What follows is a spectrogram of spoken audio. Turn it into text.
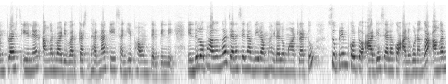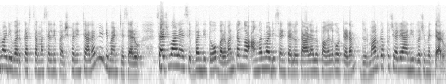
employees union anganwadi workers ధర్నాకి సంఘీభావం తెలిపింది. ఇందులో భాగంగా జనసేన వీర మహిళలు మాట్లాడుతూ సుప్రీంకోర్టు ఆదేశాలకు అనుగుణంగా అంగన్వాడీ వర్కర్స్ సమస్యల్ని పరిష్కరించాలని డిమాండ్ చేశారు. సచివాలయ సిబ్బందితో బలవంతంగా అంగన్వాడీ సెంటర్లో తాళాలు పగలగొట్టడం దుర్మార్గపు చర్య అని ధ్వజమెత్తారు.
